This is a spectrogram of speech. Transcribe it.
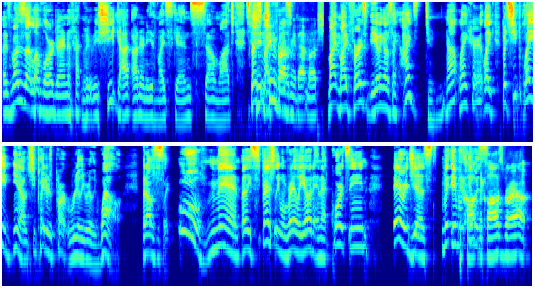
As much as I love Laura Dern in that movie, she got underneath my skin so much. Especially she, my she didn't first, bother me that much. My my first viewing, I was like, I do not like her. Like, but she played, you know, she played her part really, really well. But I was just like, oh man, like, especially when Ray Liotta in that court scene. They were just, it, it, the, claw, it was, the claws were out.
